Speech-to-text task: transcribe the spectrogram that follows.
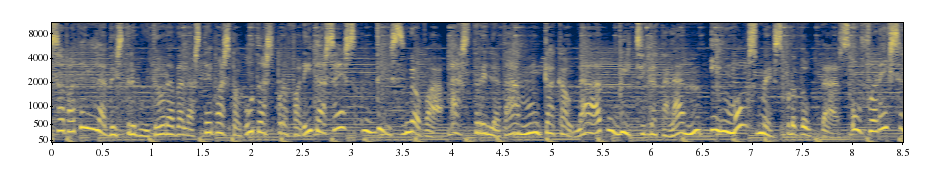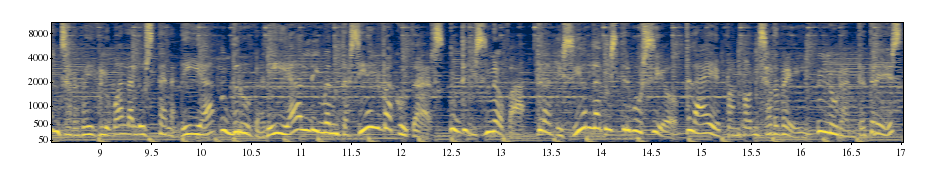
Sabadell la distribuïdora de les teves begudes preferides és Disnova. Estrelladam, cacaulat, bitxi catalan i molts més productes. Ofereixen servei global a l'hostaleria, drogueria, alimentació i begudes. Disnova, tradició en la distribució, plaer pel bon servei. 93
